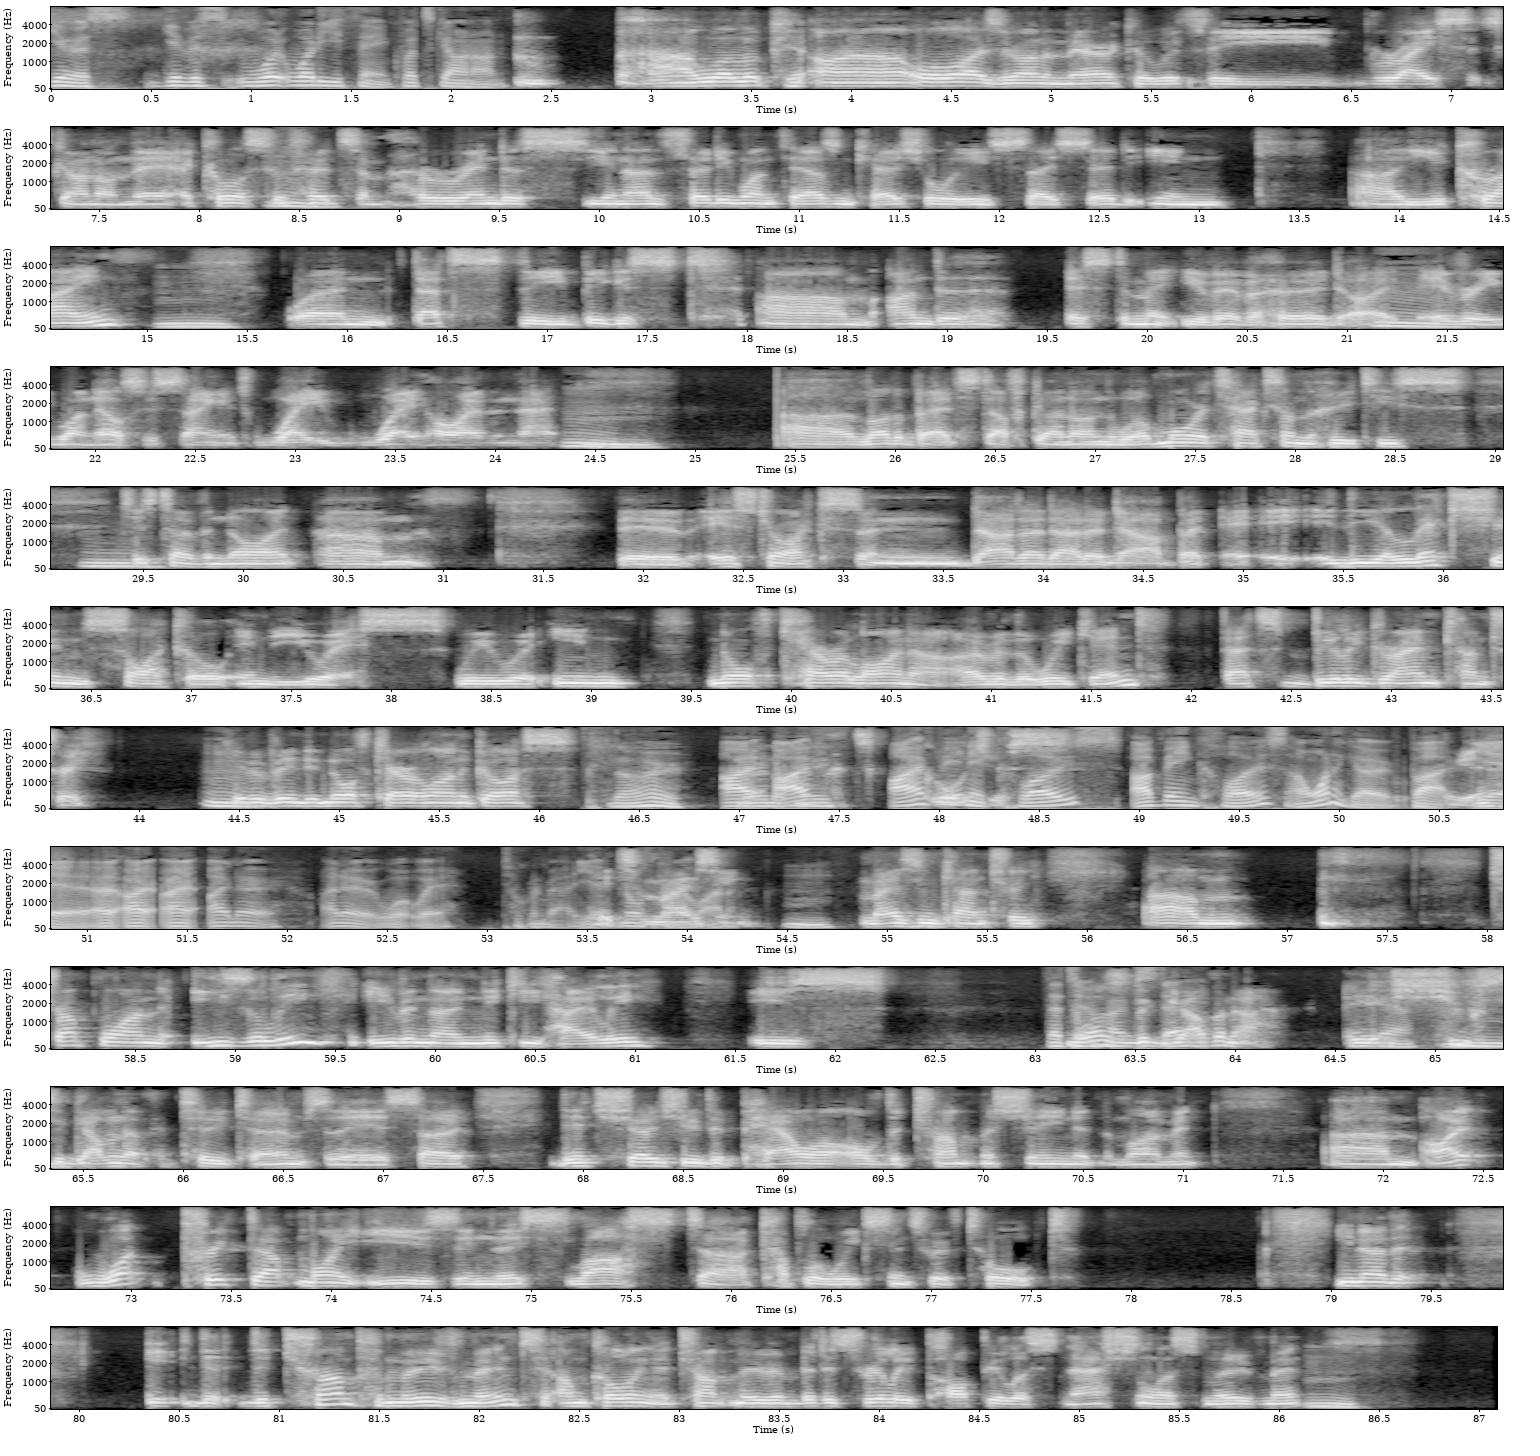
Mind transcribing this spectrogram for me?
Give us, give us. What, what do you think? What's going on? Uh, well, look, uh, all eyes are on America with the race that's going on there. Of course, we've had some horrendous, you know, 31,000 casualties, they said, in uh, Ukraine. When that's the biggest um, underestimate you've ever heard. I, everyone else is saying it's way, way higher than that. Uh, a lot of bad stuff going on in the world. More attacks on the Houthis just overnight. Um, the airstrikes and da da da da da. But uh, uh, the election cycle in the US, we were in North Carolina over the weekend. That's Billy Graham country. You ever been to North Carolina, guys? No. I, have I've I've been close. I've been close. I want to go, but Yeah. yeah, I, I I know I know what we're talking about. Yeah, It's North amazing. Carolina. Amazing country. Um, Trump won easily, even though Nikki Haley is That's was the state. governor. Yeah, She was the governor for two terms there. So that shows you the power of the Trump machine at the moment. Um, I what pricked up my ears in this last uh, couple of weeks since we've talked. You know that it, the, the Trump movement. I'm calling it a Trump movement, but it's really a populist nationalist movement.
